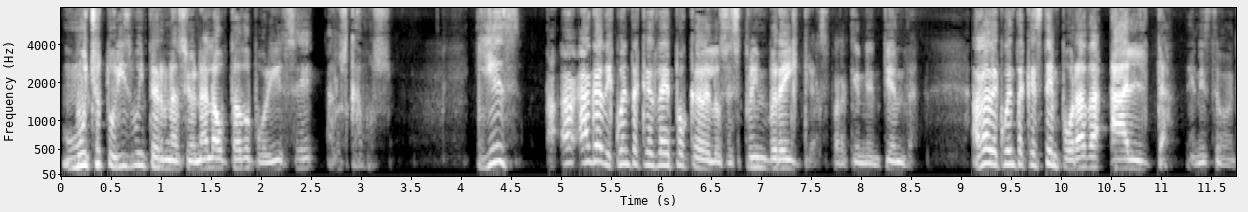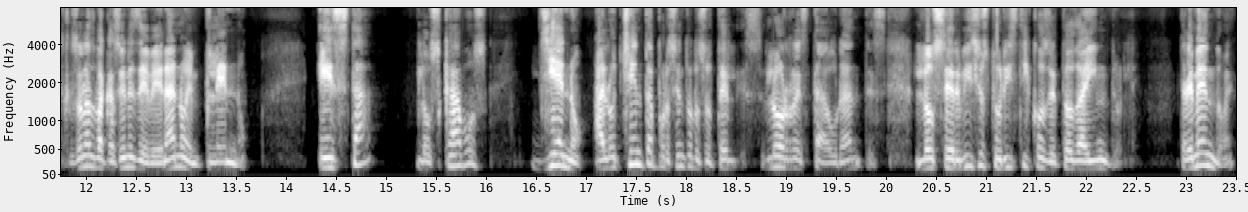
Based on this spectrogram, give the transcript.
mucho turismo internacional ha optado por irse a Los Cabos. Y es, haga de cuenta que es la época de los Spring Breakers, para que me entienda. Haga de cuenta que es temporada alta en este momento, que son las vacaciones de verano en pleno. Está Los Cabos lleno al 80% de los hoteles, los restaurantes, los servicios turísticos de toda índole. Tremendo, ¿eh?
